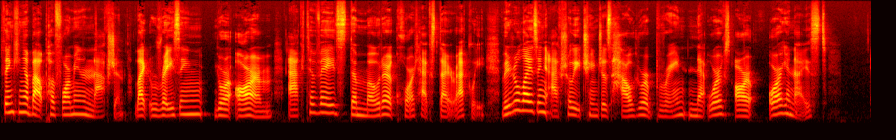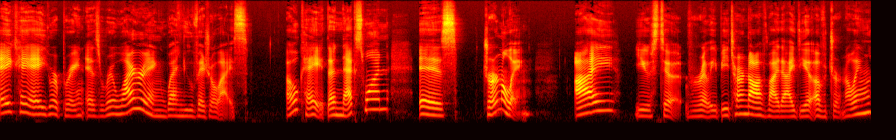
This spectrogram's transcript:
Thinking about performing an action, like raising your arm, activates the motor cortex directly. Visualizing actually changes how your brain networks are organized, aka, your brain is rewiring when you visualize. Okay, the next one is journaling. I used to really be turned off by the idea of journaling,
